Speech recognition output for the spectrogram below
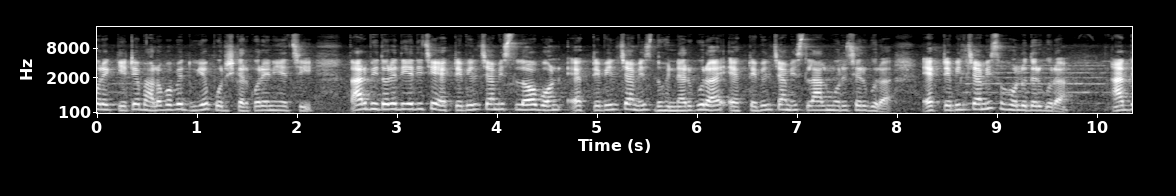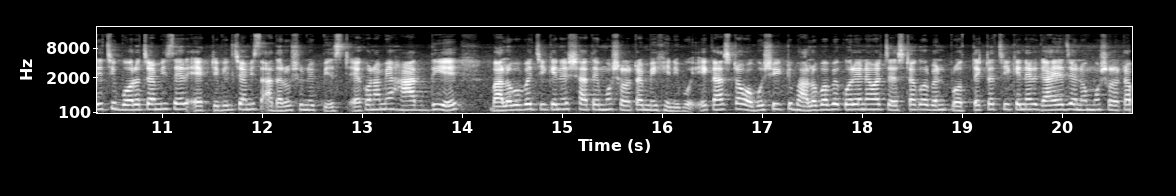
করে কেটে ভালোভাবে ধুয়ে পরিষ্কার করে নিয়েছি। তার ভিতরে দিয়ে দিচ্ছি এক টেবিল চামিচ লবণ, এক টেবিল চামিচ ধনিয়ার গুঁড়া, এক টেবিল চামিচ লাল মরিচের গুঁড়া, এক টেবিল চামিচ হলুদের গুঁড়া। আর দিচ্ছি বড় চামিচের এক টেবিল চামিচ, আদা রসুনের পেস্ট। এখন আমি হাত দিয়ে ভালোভাবে চিকেনের সাথে মশলাটা মেখে নিব। এই কাজটা অবশ্যই একটু ভালোভাবে করে নেওয়ার চেষ্টা করবেন। প্রত্যেকটা চিকেনের গায়ে যেন মশলাটা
